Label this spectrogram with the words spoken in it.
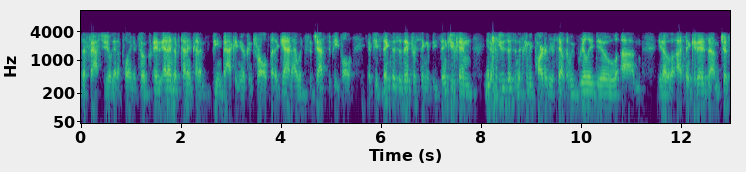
the faster you'll get appointed. So it, it ends up kind of kind of being back in your control. But again, I would suggest to people if you think this is interesting, if you think you can you know use this and this can be part of your sales, and we really do. Um, you know, I think it is. Um, just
